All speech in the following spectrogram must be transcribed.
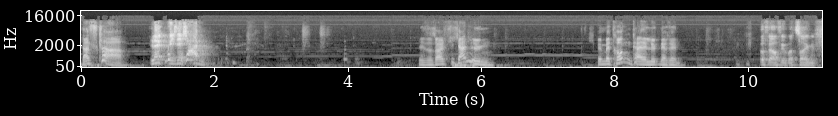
Das ist klar. Lüg mich nicht an! Wieso soll ich dich anlügen? Ich bin betrunken, keine Lügnerin. Würfel auf Überzeugen.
